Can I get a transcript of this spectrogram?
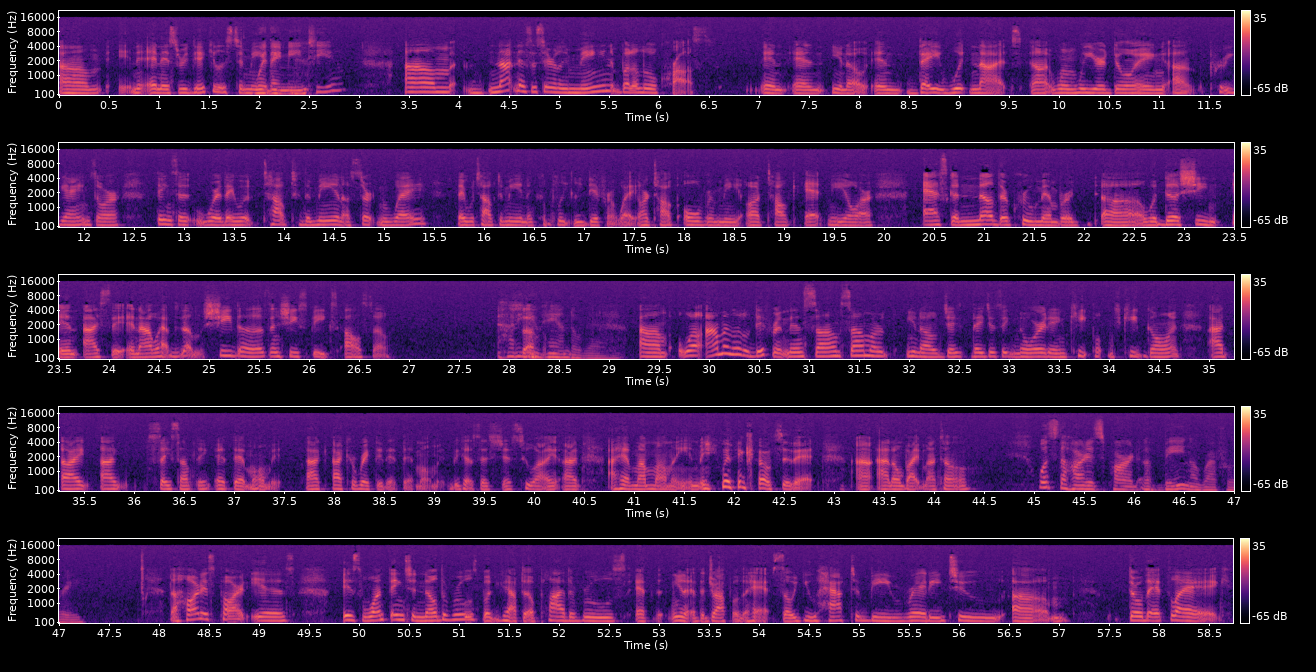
Um, and, and, it's ridiculous to me. Were they mean to you? Um, not necessarily mean, but a little cross. And and you know, and they would not uh, when we are doing uh, pre games or things that, where they would talk to the men a certain way. They would talk to me in a completely different way, or talk over me, or talk at me, or ask another crew member, uh, "What does she?" And I said, and I would have to tell them, "She does, and she speaks also." How do so, you handle that? Um, well, I'm a little different than some. Some are, you know, just, they just ignore it and keep keep going. I, I, I say something at that moment. I, I correct it at that moment because that's just who I, I I have my mama in me when it comes to that. I, I don't bite my tongue. What's the hardest part of being a referee? The hardest part is is one thing to know the rules, but you have to apply the rules at the you know at the drop of the hat. So you have to be ready to um, throw that flag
